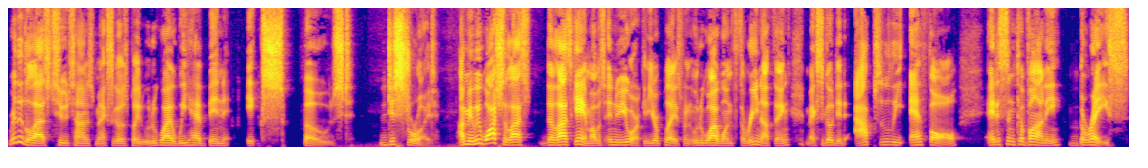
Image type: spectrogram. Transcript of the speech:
really the last two times Mexico has played Uruguay, we have been exposed, destroyed. I mean, we watched the last the last game. I was in New York at your place when Uruguay won three nothing. Mexico did absolutely f all. Edinson Cavani brace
